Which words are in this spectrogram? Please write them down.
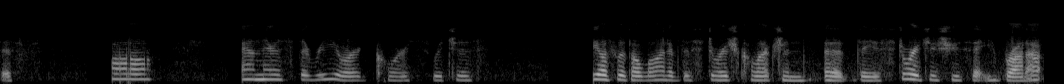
this fall. And there's the reorg course, which is deals with a lot of the storage collection, uh, the storage issues that you brought up.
